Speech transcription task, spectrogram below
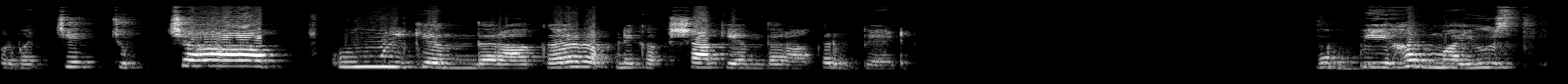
और बच्चे चुपचाप स्कूल के अंदर आकर, अपने कक्षा के अंदर आकर बैठ गए। वो बेहद मायूस थे,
